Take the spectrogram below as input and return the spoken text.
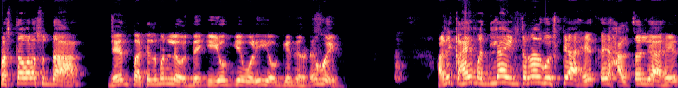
प्रस्तावाला सुद्धा जयंत पाटील म्हणले होते की योग्य वेळी योग्य निर्णय होईल. आणि काही मधल्या इंटरनल गोष्टी आहेत काही हालचाली आहेत.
